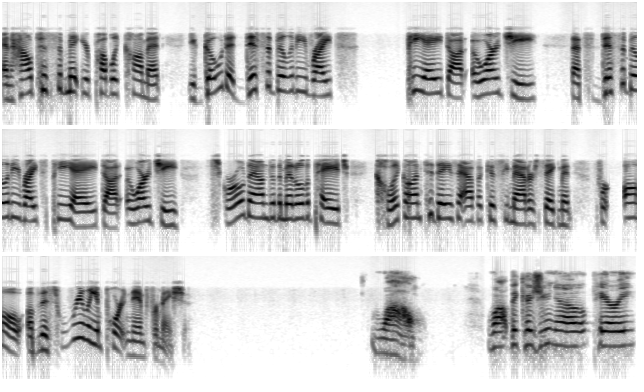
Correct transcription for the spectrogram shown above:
and how to submit your public comment, you go to disabilityrightspa.org. That's disabilityrightspa.org. Scroll down to the middle of the page, click on today's Advocacy Matter segment for all of this really important information. Wow. Well, because you know, Peri,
